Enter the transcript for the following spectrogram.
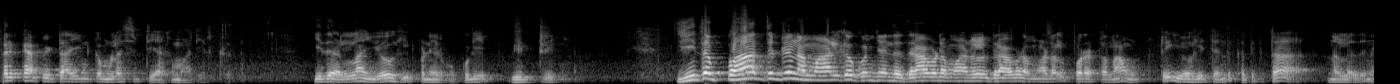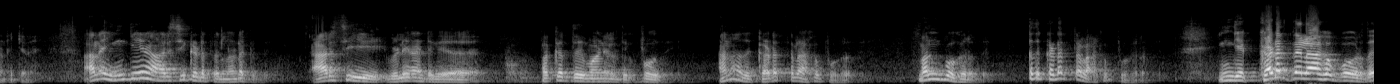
பெர் கேபிட்டா இன்கம் உள்ள சிட்டியாக மாறி இருக்கிறது இதெல்லாம் யோகி பண்ணியிருக்கக்கூடிய வெற்றி. இதை பார்த்துட்டு நம்ம ஆளுக்க கொஞ்சம் இந்த திராவிட மாடல் திராவிட மாடல் புரட்டெல்லாம் விட்டுட்டு யோகிட்டேருந்து கற்றுக்கிட்டா நல்லதுன்னு நினைக்கிறேன். ஆனால் இங்கேயும் அரிசி கடத்தல் நடக்குது. அரிசி வெளிநாட்டுக்கு பக்கத்து மாநிலத்துக்கு போகுது. ஆனால் அது கடத்தலாக போகிறது. மண் போகிறது. அது கடத்தலாக போகிறது. இங்கே கடத்தலாக போகிறது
